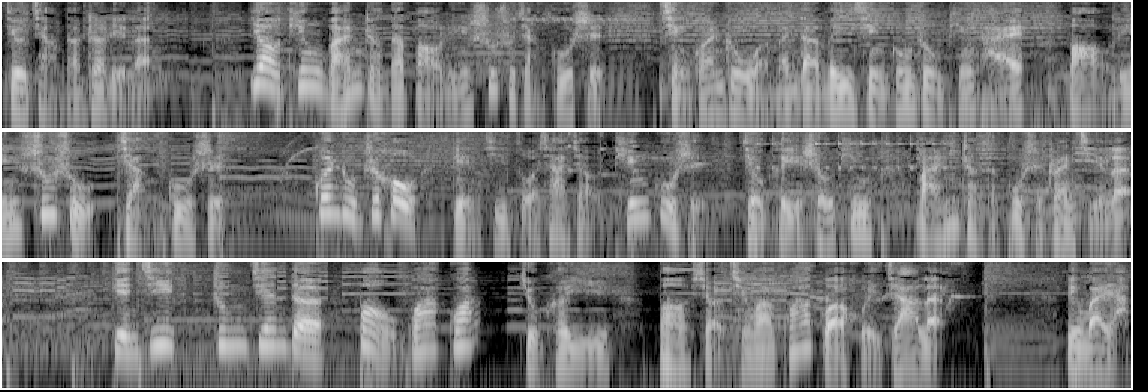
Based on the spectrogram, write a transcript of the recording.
就讲到这里了。要听完整的宝林叔叔讲故事，请关注我们的微信公众平台“宝林叔叔讲故事”。关注之后，点击左下角听故事，就可以收听完整的故事专辑了。点击中间的抱呱呱，就可以抱小青蛙呱呱回家了。另外呀，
